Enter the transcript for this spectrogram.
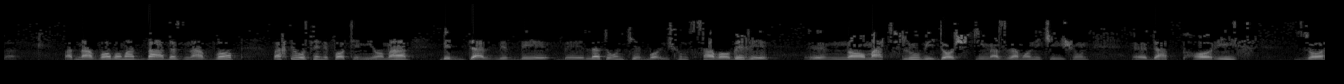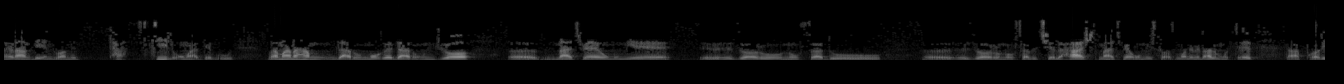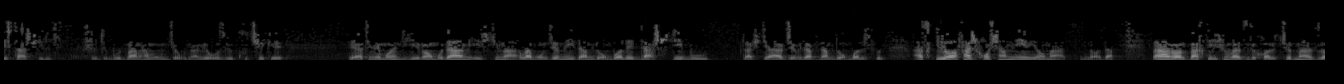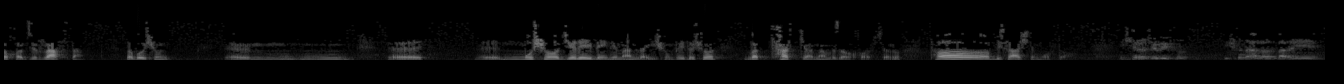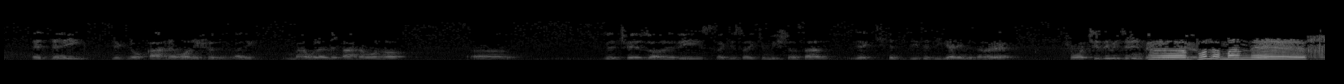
بله. بعد نواب آمد. بعد از نواب وقتی حسین فاطمی آمد به, دل... به... به علت اون که با ایشون سوابق نامطلوبی داشتیم از زمانی که ایشون در پاریس ظاهرا به عنوان تحصیل اومده بود. و من هم در اون موقع در اونجا مجمع عمومی 1900 و 1948 مجمع عمومی سازمان ملل متحد در پاریس تشکیل شده بود. من هم اونجا بودم. یه عضو کوچیک هیئت نمایندگی ایران بودم. ایشون اغلب اونجا می‌دیدم. دنبال دشتی بود. دشتی ارجه می‌رفتم دنبالش بود. از قیافش خوشم نمی آمد این آدم. به هر حال وقتی ایشون وزیر خارجه شد من از خارجه رفتم و با ایشون مشاجره بین من و ایشون پیدا شد و ترک کردم وزارت خارجه رو تا 28 مرداد میشه راجع ایشون ایشون الان برای ادعی یک نوع قهرمانی شده ولی معمولا این قهرمان ها وجه ظاهری و کسایی که می‌شناسن یک دید دیگری میدن شما چیزی می‌تونین والا من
